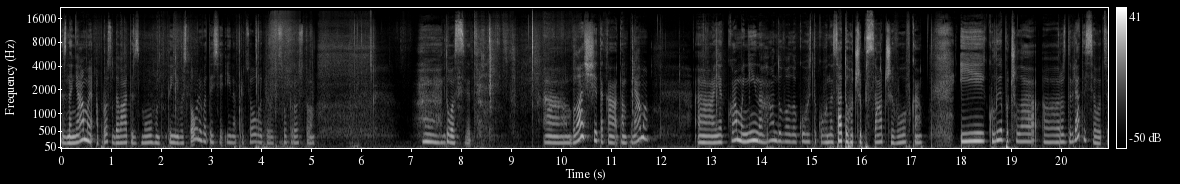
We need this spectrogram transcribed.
знаннями, а просто давати змогу дитині висловлюватися і напрацьовувати отримати цю просто е, досвід. Була ще така там пляма, яка мені нагадувала когось такого насатого чи пса, чи вовка. І коли я почала роздивлятися, от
